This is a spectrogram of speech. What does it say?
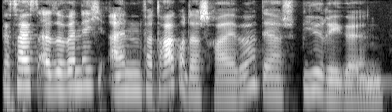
Das heißt also, wenn ich einen Vertrag unterschreibe, der Spielregeln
